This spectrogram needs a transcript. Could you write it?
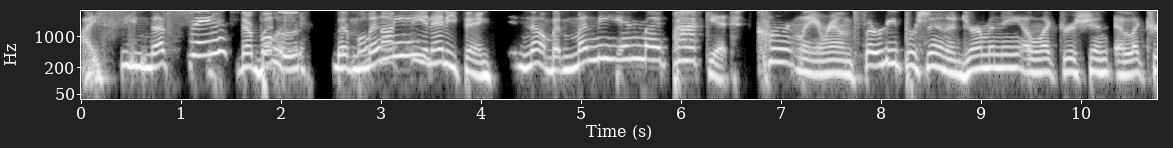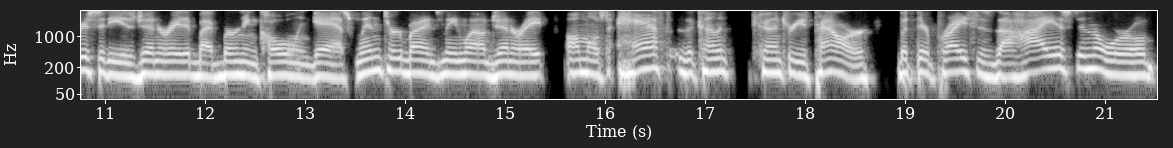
I see nothing. They're both but both money, not seeing anything. No, but money in my pocket. Currently, around 30% of Germany electrician electricity is generated by burning coal and gas. Wind turbines, meanwhile, generate almost half the com- country's power, but their price is the highest in the world,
